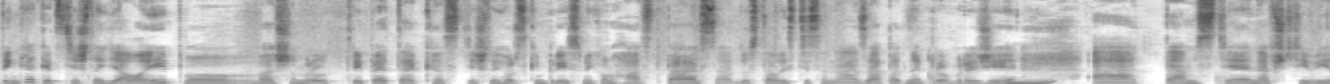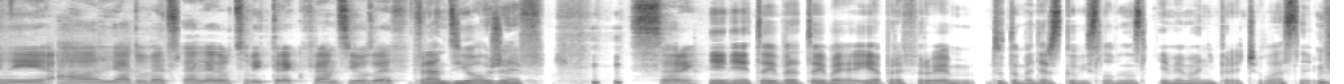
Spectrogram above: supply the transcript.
Tinka, keď ste šli ďalej po vašom road tripe, tak ste šli horským priesmykom Hastpass a dostali ste sa na západné pobrežie mm-hmm. a tam ste navštívili a ľadovec, ľadovcový trek Franz Jozef. Franz Jozef. Sorry. Nie, nie, to iba, to iba ja, ja preferujem túto maďarskú výslovnosť. Neviem ani prečo vlastne.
